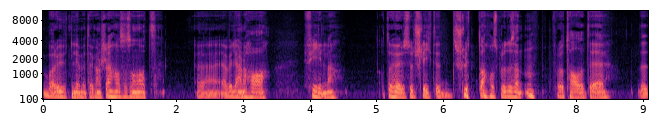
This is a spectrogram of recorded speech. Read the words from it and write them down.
Bare uten limiter, kanskje. Altså sånn at eh, Jeg vil gjerne ha filene. At det høres ut slik det slutta hos produsenten. For å ta det til det,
